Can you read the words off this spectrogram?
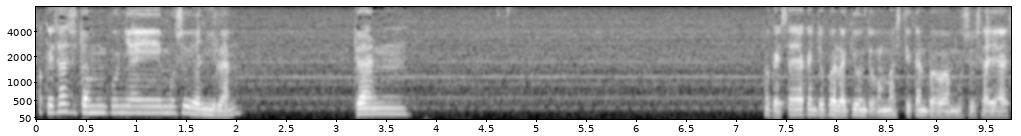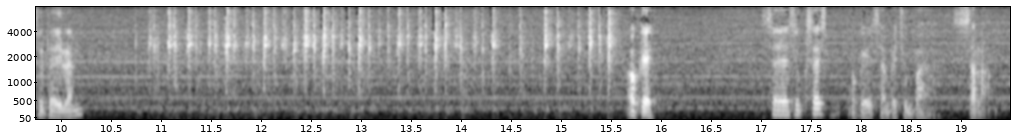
Oke, saya sudah mempunyai musuh yang hilang. Dan Oke, saya akan coba lagi untuk memastikan bahwa musuh saya sudah hilang. Oke. Saya sukses. Oke, sampai jumpa. Salam.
